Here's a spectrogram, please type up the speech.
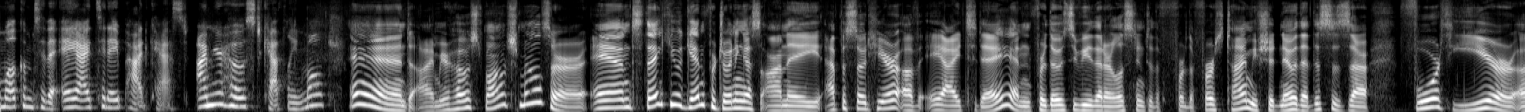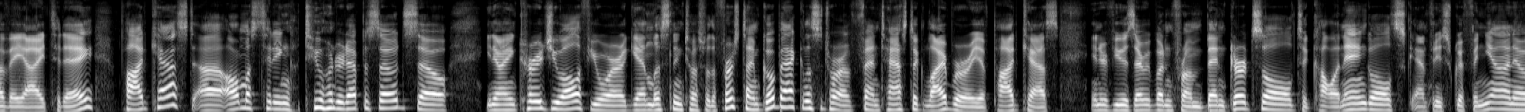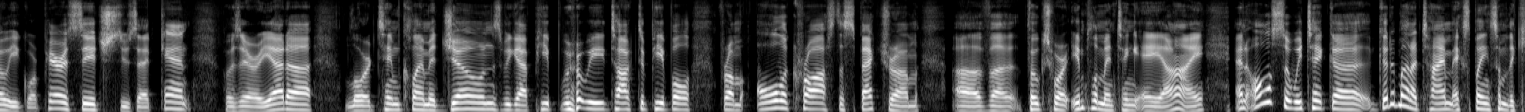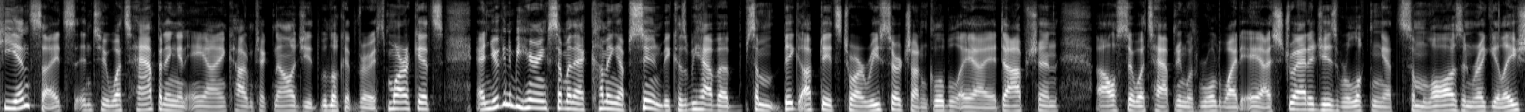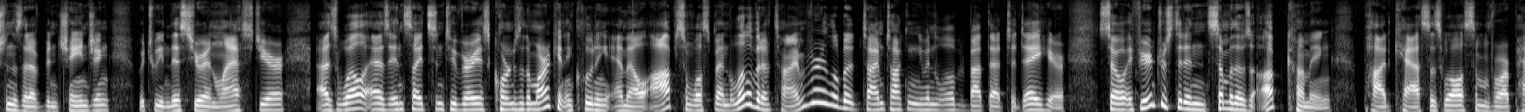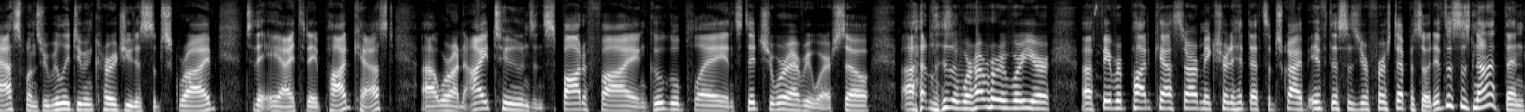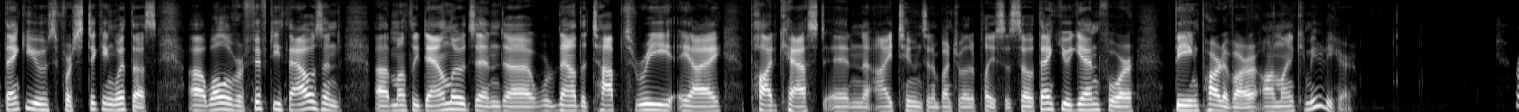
And welcome to the AI Today podcast. I'm your host, Kathleen Walch. And I'm your host, Ronald Schmelzer. And thank you again for joining us on a episode here of AI Today. And for those of you that are listening to the for the first time, you should know that this is our fourth year of AI Today podcast, uh, almost hitting 200 episodes. So, you know, I encourage you all, if you are again listening to us for the first time, go back and listen to our fantastic library of podcasts, interviews, everyone from Ben Goertzel to Colin Angle, Anthony Scriffignano, Igor Perisic, Suzette Kent, Jose Arrieta, Lord Tim Clement Jones. We got people, we talk to people from all across the spectrum of uh, folks who are implementing AI. And also, we take a good amount of time explaining some of the key insights into what's happening in AI and cognitive technology. We look at various markets, and you're going to be hearing some of that coming up soon because we have uh, some big updates to our research on global AI adoption, also what's happening with worldwide AI strategies. We're looking at some laws and regulations that have been changing between this year and last year, as well as insights into various corners of the market, including ML ops. And we'll spend a little bit of time, very little bit of time, talking even a little bit about that today here. So if you're interested in some of those upcoming podcasts, as well as some of our past ones, we really do encourage you to subscribe to the AI Today podcast. Uh, we're on iTunes and Spotify and Google Play and Stitcher. We're everywhere. So uh, listen, wherever where your uh, favorite podcasts are, make sure to hit that subscribe if this is your first episode. If this is not, then thank you for sticking with us. Uh, well over 50,000 uh, monthly downloads, and uh, we're now the top three AI podcast in iTunes and a bunch of other places. So thank you again for being part of our online community here.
